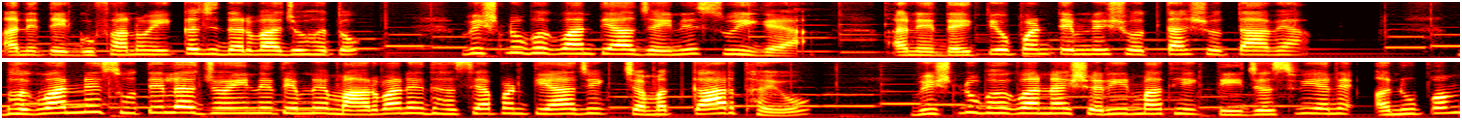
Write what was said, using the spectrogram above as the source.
અને તે ગુફાનો એક જ દરવાજો હતો. વિષ્ણુ ભગવાન ત્યાં જઈને સૂઈ ગયા અને દૈત્યો પણ તેમને શોધતા શોધતા આવ્યા. ભગવાનને સૂતેલા જોઈને તેમને મારવાને ધસ્યા પણ ત્યાં જ એક ચમત્કાર થયો. વિષ્ણુ ભગવાનના શરીરમાંથી એક તેજસ્વી અને અનુપમ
